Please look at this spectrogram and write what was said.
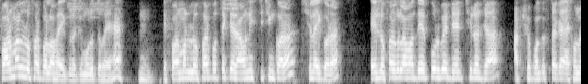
ফর্মাল লোফার বলা হয় এগুলোকে মূলত ভাই হ্যাঁ? এই ফর্মাল লোফার প্রত্যেকটা রাউন্ড স্টিচিং করা সেলাই করা এই লোফারগুলো আমাদের পূর্বে ডেট ছিল যা আটশো পঞ্চাশ টাকা এখনও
